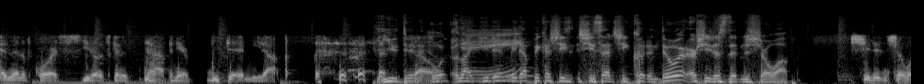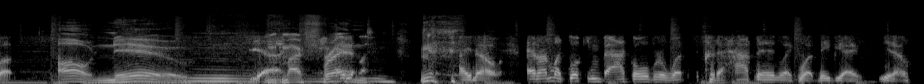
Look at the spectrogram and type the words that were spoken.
and then, of course, you know, it's going to happen here. We didn't meet up. You did So- like you didn't meet up because she she said she couldn't do it, or she just didn't show up. she didn't show up. Oh no, Yeah, my friend. I know. And I'm like looking back over what could have happened, like what maybe I, you know,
